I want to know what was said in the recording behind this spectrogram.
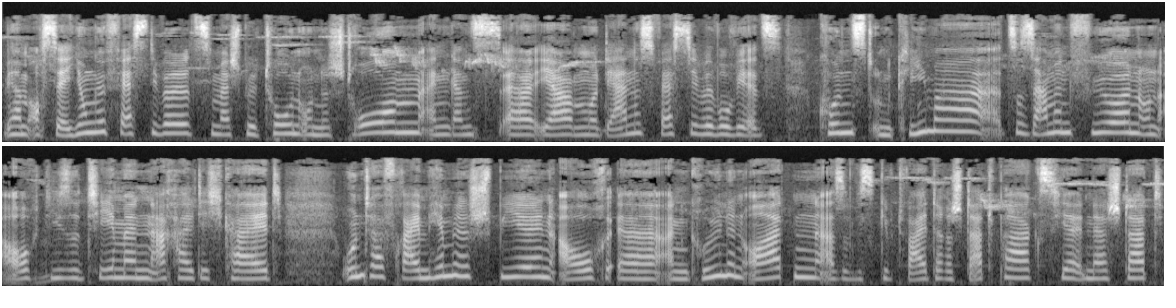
Wir haben auch sehr junge Festivals, zum Beispiel Ton ohne Strom, ein ganz äh, ja, modernes Festival, wo wir jetzt Kunst und Klima zusammenführen und auch diese Themen Nachhaltigkeit unter freiem Himmel spielen, auch äh, an grünen Orten. Also es gibt weitere Stadtparks hier in der Stadt,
